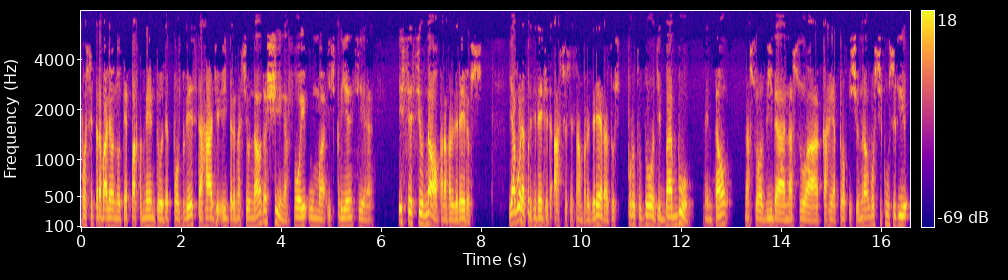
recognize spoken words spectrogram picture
você trabalhou no departamento de português da Rádio Internacional da China. Foi uma experiência excepcional para brasileiros. E agora é presidente da Associação Brasileira dos Produtores de Bambu. Então, na sua vida, na sua carreira profissional, você conseguiu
